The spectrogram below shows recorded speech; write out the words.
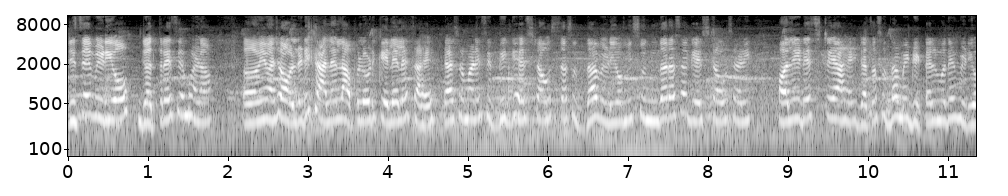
जिचे व्हिडिओ जत्रेचे म्हणा मी माझ्या ऑलरेडी चॅनलला अपलोड केलेलेच आहे त्याचप्रमाणे सिद्धी गेस्ट हाऊसचा सुद्धा व्हिडिओ मी सुंदर असा गेस्ट हाऊस आणि हॉलिडे स्टे आहे ज्याचासुद्धा मी डिटेलमध्ये व्हिडिओ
